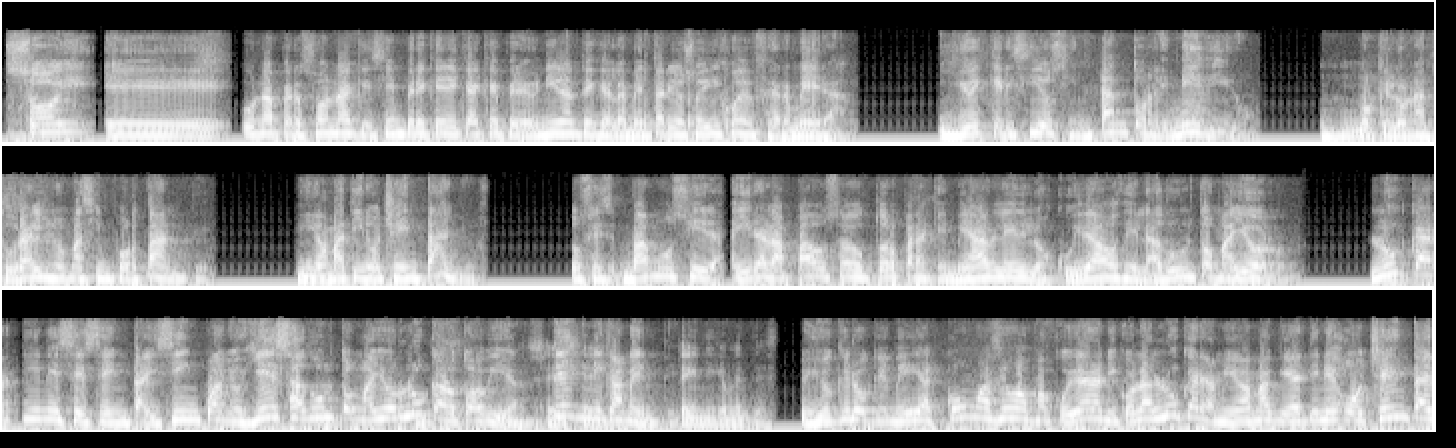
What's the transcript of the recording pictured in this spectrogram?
Soy eh, una persona que siempre cree que hay que prevenir antes que lamentar. Yo soy hijo de enfermera y yo he crecido sin tanto remedio, porque lo natural es lo más importante. Mi mamá tiene 80 años. Entonces, vamos a ir, a ir a la pausa, doctor, para que me hable de los cuidados del adulto mayor. Lucar tiene 65 años y es adulto mayor Lucar o todavía, técnicamente. técnicamente. yo quiero que me diga cómo hacemos para cuidar a Nicolás Lucar y a mi mamá que ya tiene 80 y...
